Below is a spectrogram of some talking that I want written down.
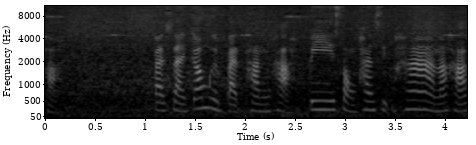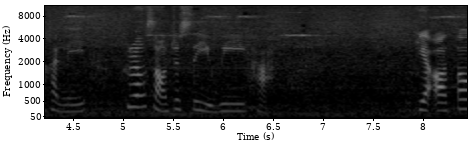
ค่ะ 898,000 ค่ะ ปี 2015 นะคะ คันนี้เครื่อง 2.4V ค่ะ เกียร์ออโต้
